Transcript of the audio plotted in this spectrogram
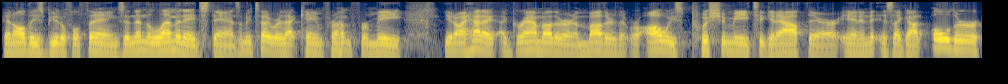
and all these beautiful things. And then the lemonade stands. Let me tell you where that came from for me. You know, I had a, a grandmother and a mother that were always pushing me to get out there. And as I got older,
